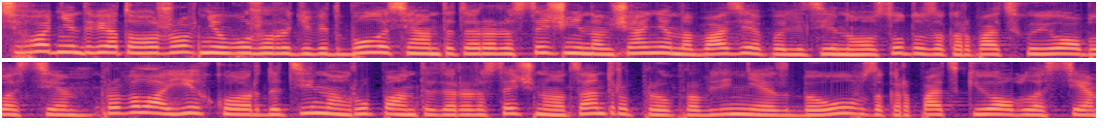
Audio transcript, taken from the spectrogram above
Сьогодні, 9 жовтня, в Ужгороді відбулися антитерористичні навчання на базі апеляційного суду Закарпатської області. Провела їх координаційна група антитерористичного центру при управлінні СБУ в Закарпатській області.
